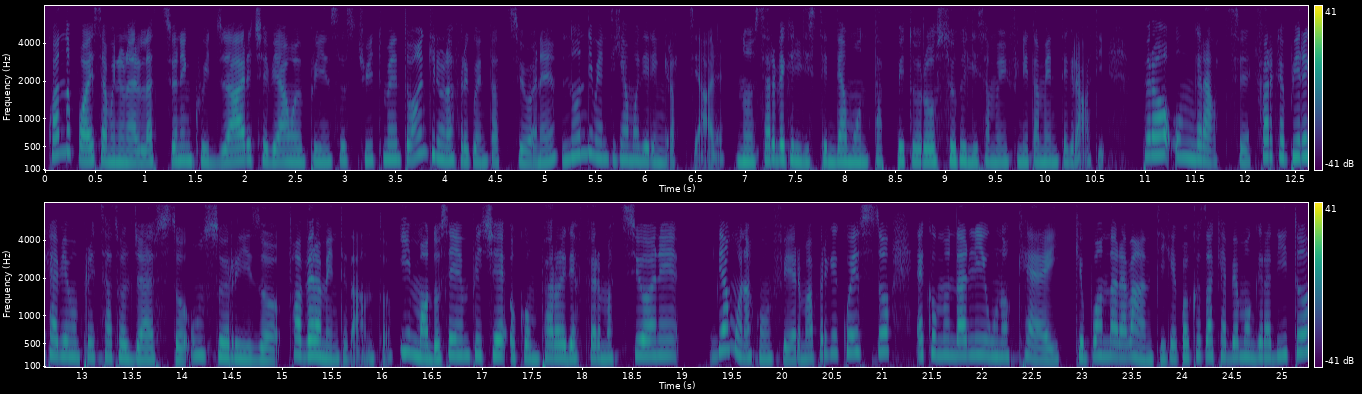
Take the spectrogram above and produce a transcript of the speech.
Quando poi siamo in una relazione in cui già riceviamo il princess treatment o anche in una frequentazione, non dimentichiamo di ringraziare. Non serve che gli stendiamo un tappeto rosso che gli siamo infinitamente grati, però un grazie, far capire che abbiamo apprezzato il gesto, un sorriso, fa veramente tanto. In modo semplice o con parole di affermazione diamo una conferma perché questo è come dargli un ok che può andare avanti, che è qualcosa che abbiamo gradito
